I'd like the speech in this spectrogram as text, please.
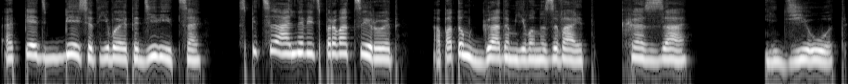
Опять бесит его эта девица. Специально ведь провоцирует, а потом гадом его называет. Коза. Идиот.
